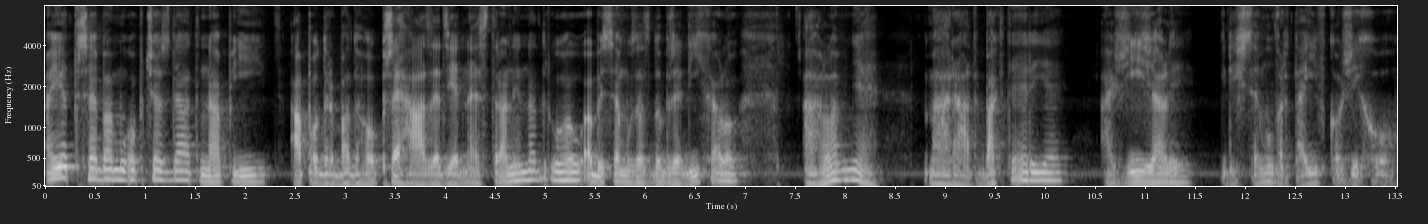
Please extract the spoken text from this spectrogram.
a je třeba mu občas dát napít a podrbat ho, přeházet z jedné strany na druhou, aby se mu zas dobře dýchalo a hlavně má rád bakterie a žížaly, když se mu vrtají v kožichu.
